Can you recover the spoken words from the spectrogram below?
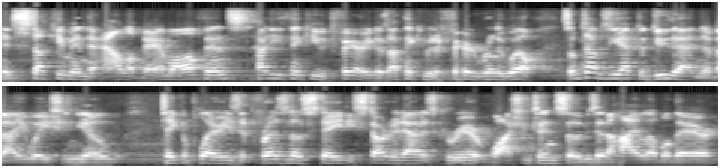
and stuck him in the Alabama offense, how do you think he would fare? He goes, I think he would have fared really well. Sometimes you have to do that in evaluation. You know, take a player. He's at Fresno State. He started out his career at Washington, so he was at a high level there,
